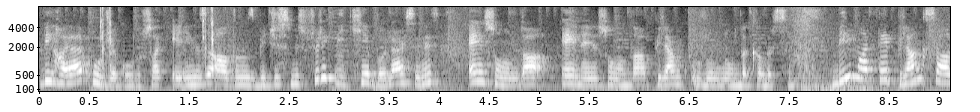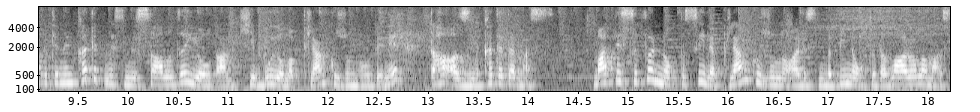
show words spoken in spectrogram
Bir hayal kuracak olursak elinize aldığınız bir cismi sürekli ikiye bölerseniz en sonunda en en sonunda Planck uzunluğunda kalırsınız. Bir madde Planck sabitinin kat etmesini sağladığı yoldan ki bu yola Planck uzunluğu denir daha azını kat edemez. Madde sıfır noktası ile Planck uzunluğu arasında bir noktada var olamaz.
